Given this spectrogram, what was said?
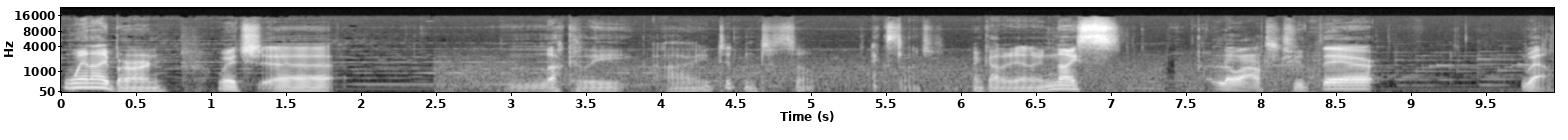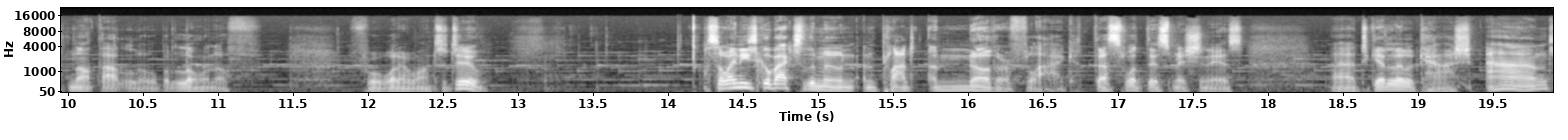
when I burn, which. Uh, Luckily, I didn't, so excellent. I got it in a nice low altitude there. Well, not that low, but low enough for what I want to do. So I need to go back to the moon and plant another flag. That's what this mission is, uh, to get a little cash. And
